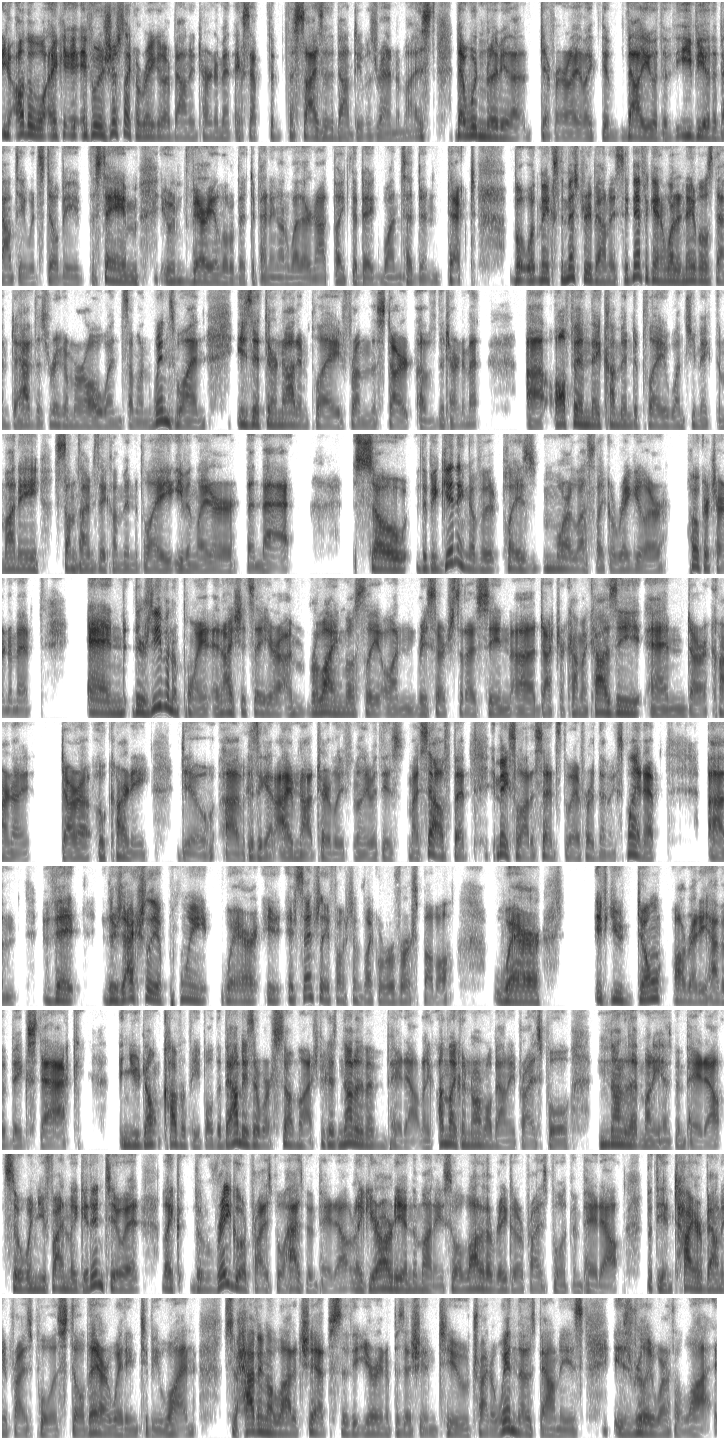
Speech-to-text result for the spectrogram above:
you know, otherwise, like, if it was just like a regular bounty tournament, except the, the size of the bounty was randomized, that wouldn't really be that different, right? Like the value of the, the EV of the bounty would still be the same. It would vary a little bit depending on whether or not like the big ones had been picked. But what makes the mystery bounty significant, what enables them to have this rigmarole when someone wins one, is that they're not in play from the start of the tournament. Uh, often they come into play once you make the money. Sometimes they come into play even later than that. So the beginning of it plays more or less like a regular poker tournament and there's even a point, and I should say here, I'm relying mostly on research that I've seen uh, Dr. Kamikaze and Dara Karna, Dara O'Kearney do, uh, because again, I'm not terribly familiar with these myself, but it makes a lot of sense the way I've heard them explain it. Um, that there's actually a point where it essentially functions like a reverse bubble, where if you don't already have a big stack and you don't cover people, the bounties are worth so much because none of them have been paid out. Like unlike a normal bounty prize pool, none of that money has been paid out. So when you finally get into it, like the regular prize pool has been paid out. Like you're already in the money. So a lot of the regular prize pool has been paid out, but the entire bounty prize pool is still there waiting to be won. So having a lot of chips so that you're in a position to try to win those bounties is really worth a lot.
